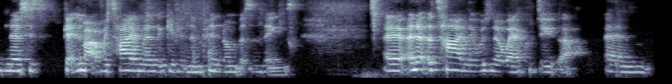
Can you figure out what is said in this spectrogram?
nurses getting them out of retirement and giving them PIN numbers and things. Uh, and at the time, there was no way I could do that. Um,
